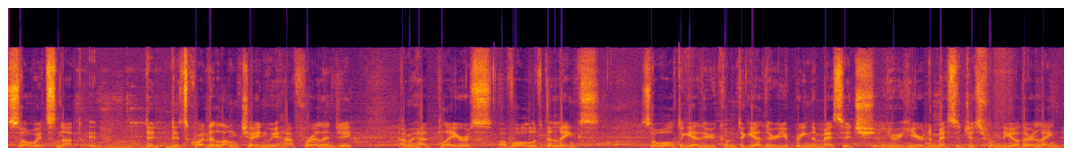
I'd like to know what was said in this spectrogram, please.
So it's not, it's quite a long chain we have for LNG, and we had players of all of the links. So all together you come together, you bring the message, you hear the messages from the other link,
